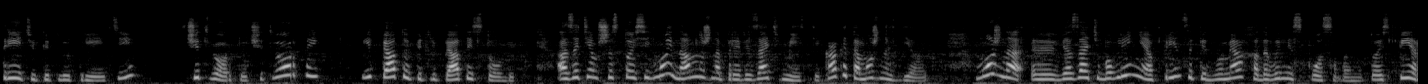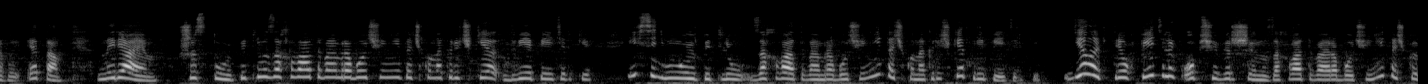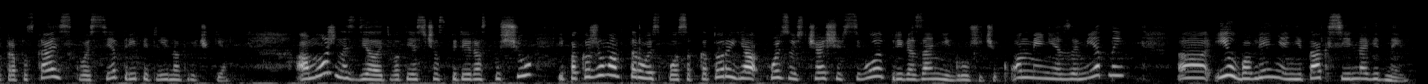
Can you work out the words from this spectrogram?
третью петлю третий, в четвертую четвертый и в пятую петлю пятый столбик. А затем шестой, седьмой нам нужно провязать вместе. Как это можно сделать? Можно э, вязать убавления в принципе двумя ходовыми способами. То есть первый это ныряем шестую петлю, захватываем рабочую ниточку на крючке 2 петельки. И в седьмую петлю захватываем рабочую ниточку на крючке 3 петельки. Делать трех петелек общую вершину, захватывая рабочую ниточку и пропуская сквозь все три петли на крючке. А можно сделать, вот я сейчас перераспущу и покажу вам второй способ, который я пользуюсь чаще всего при вязании игрушечек. Он менее заметный а, и убавления не так сильно видны.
